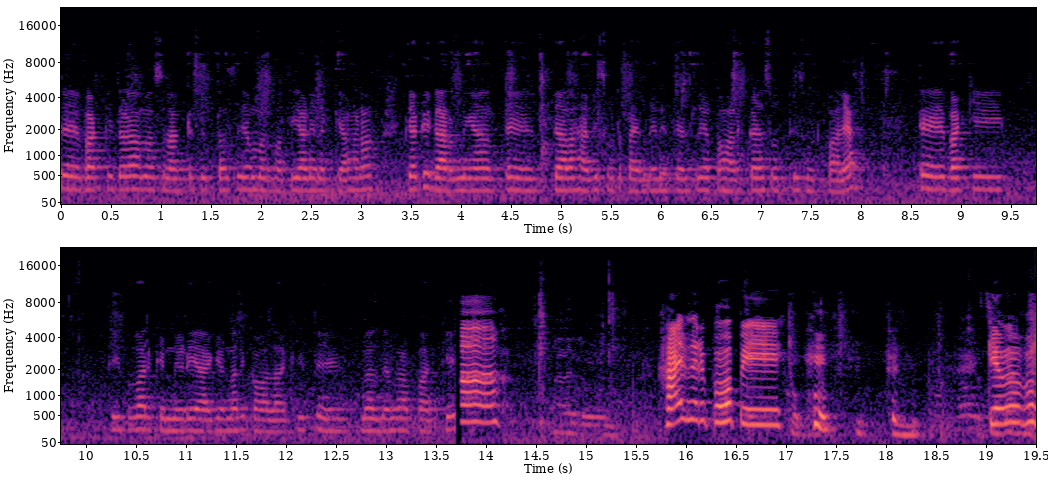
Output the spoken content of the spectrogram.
ਤੇ ਬਾਕੀ ਜਿਹੜਾ ਮੈਂ ਸਿਲੈਕਟ ਕੀਤਾ ਸੀ ਉਹ ਮੈਨੂੰ ਵਧੀਆ ਨਹੀਂ ਲੱਗਿਆ ਹਨਾ? ਕਿਉਂਕਿ ਗਰਮੀਆਂ ਤੇ ਜ਼ਿਆਦਾ ਹੈਵੀ ਸੂਟ ਪੈਂਦੇ ਨੇ ਤੇ ਇਸ ਲਈ ਆਪਾਂ ਹਲਕਾ ਜਿਹਾ ਸੂਤੀ ਸੂਟ ਪਾ ਲਿਆ। ਤੇ ਬਾਕੀ ਦੀਪ ਵਾਰ ਕੇ ਨੇੜੇ ਆ ਗਏ ਉਹਨਾਂ ਦੀ ਕਾਲ ਆ ਗਈ ਤੇ ਮਿਲਦੇ ਹਾਂ ਆਪਾਂ ਅੱਗੇ। ਹਾਈ ਮੇਰੇ ਪੋਪੀ ਕਿਵੇਂ ਬੋ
